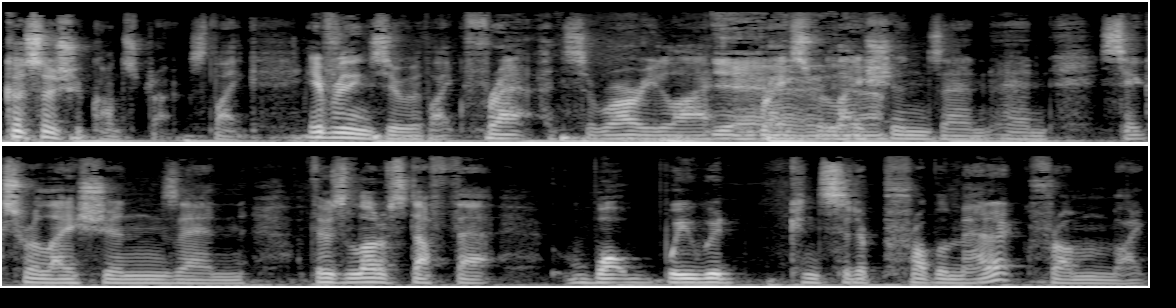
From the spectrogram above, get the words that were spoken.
The social constructs, like everything's to do with like frat and sorority life, Yeah, and race yeah. relations, and and sex relations, and there's a lot of stuff that what we would consider problematic from like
